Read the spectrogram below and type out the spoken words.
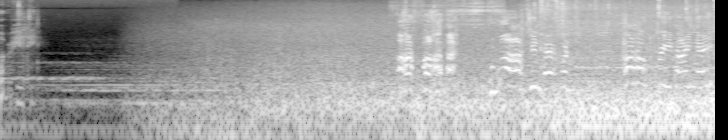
Not really. Our Father, who art in heaven, hallowed be thy name.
